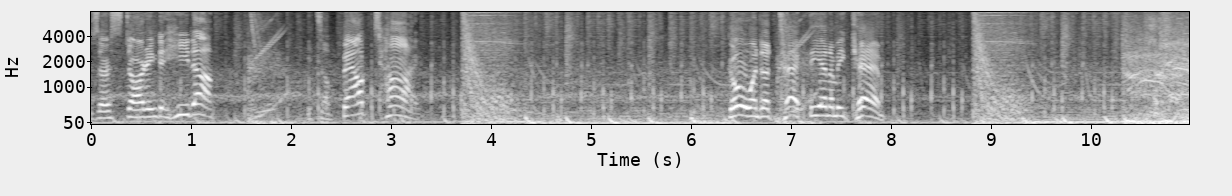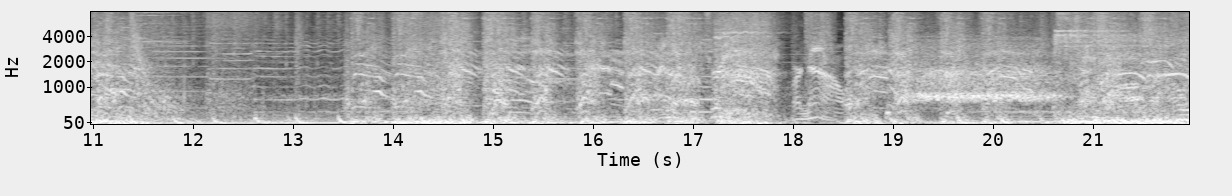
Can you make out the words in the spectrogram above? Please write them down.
Things are starting to heat up. It's about time. Go and attack the enemy camp! For now. Our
